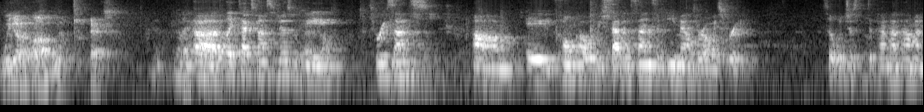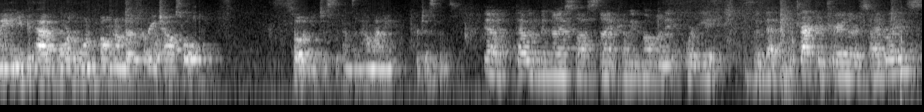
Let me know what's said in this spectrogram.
we got a problem with X. Uh, like text messages would be three cents. Um, a phone call would be seven cents and emails are always free. So it would just depend on how many, and you could have more than one phone number for each household. So it just depends on how many participants. Yeah, that would have been nice last night coming home on eight forty-eight with that tractor trailer sideways,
